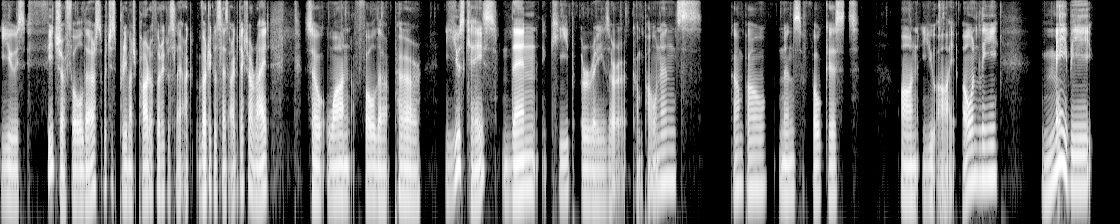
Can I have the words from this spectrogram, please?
use feature folders, which is pretty much part of vertical slice, vertical slice architecture, right? So one folder per use case, then keep razor components, components focused on UI only. Maybe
